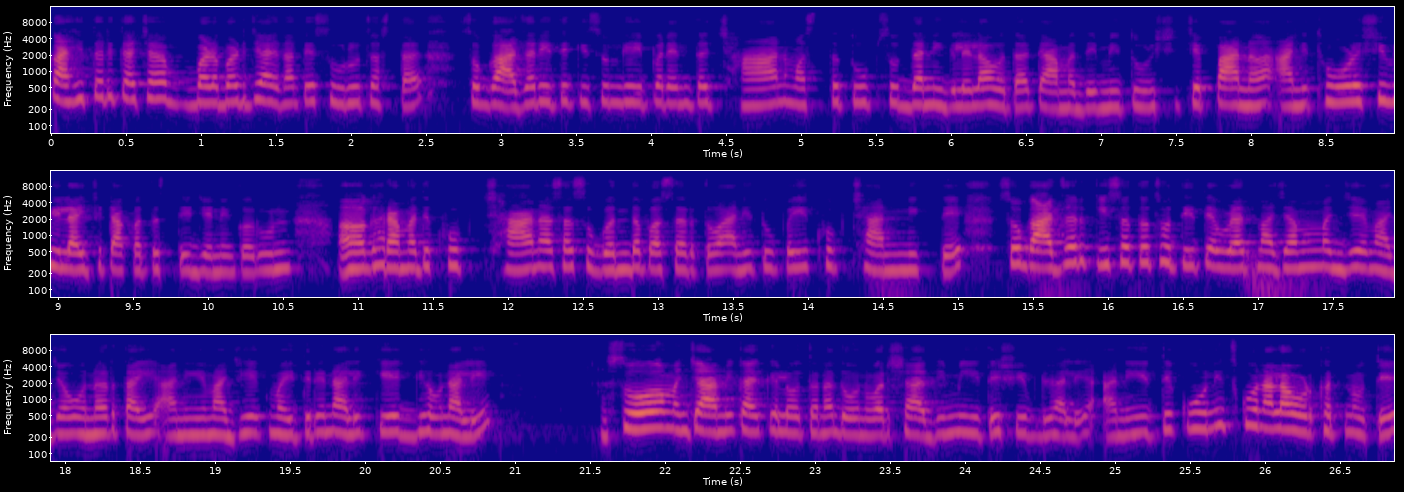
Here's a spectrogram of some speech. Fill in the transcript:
काहीतरी त्याच्या बडबड जे आहे ना ते सुरूच असतात. सो गाजर इथे किसून घेईपर्यंत छान मस्त तूपसुद्धा निघलेला होता. त्यामध्ये मी तुळशीचे पानं आणि थोडीशी विलायची टाकत असते जेणेकरून घरामध्ये खूप छान असा सुगंध पसरतो आणि तूपही खूप छान निघते. सो गाजर किसतच होती तेवढ्यात माझ्या म्हणजे माझ्या ओनर ताई आणि माझी एक मैत्रीण आली केक घेऊन आली. सो म्हणजे आम्ही काय केलं होतं ना दोन वर्ष आधी मी इथे शिफ्ट झाली आणि इथे कोणीच कोणाला ओळखत नव्हते.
